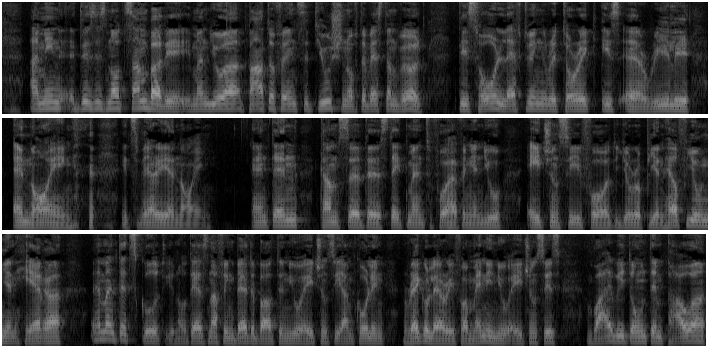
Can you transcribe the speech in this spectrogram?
I mean, this is not somebody. I mean, you are part of an institution of the Western world. This whole left wing rhetoric is uh, really annoying. it's very annoying. And then comes uh, the statement for having a new agency for the European Health Union, HERA. I mean, that's good. You know, there's nothing bad about the new agency. I'm calling regularly for many new agencies. Why we don't empower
